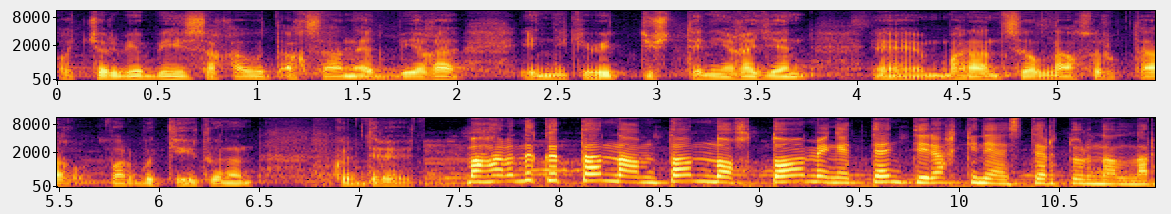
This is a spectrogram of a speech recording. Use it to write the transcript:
оччор бе бейи сакабыт аксаны элбига инникибит түштенига диен баран сыллаак суруктаак барбы кейтунан Махарны кыттан намтан нохто меңеттен тирах кинәстер турналар.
